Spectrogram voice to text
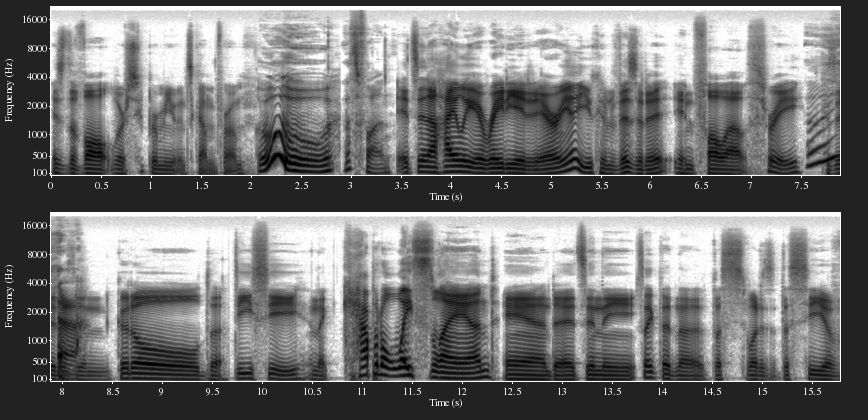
is the vault where super mutants come from. Ooh, that's fun. It's in a highly irradiated area. You can visit it in Fallout 3 Oh, because it yeah. is in good old DC in the capital wasteland, and it's in the it's like the the, the what is it the Sea of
